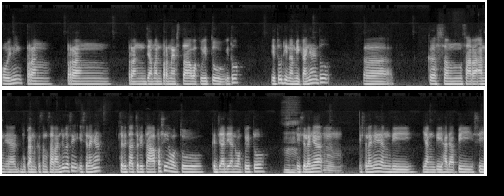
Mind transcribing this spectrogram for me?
oh ini perang perang perang zaman Permesta waktu itu, itu itu dinamikanya itu eh, kesengsaraan ya bukan kesengsaraan juga sih istilahnya cerita-cerita apa sih yang waktu kejadian waktu itu Mhm. istilahnya Hmm. istilahnya yang di yang dihadapi si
